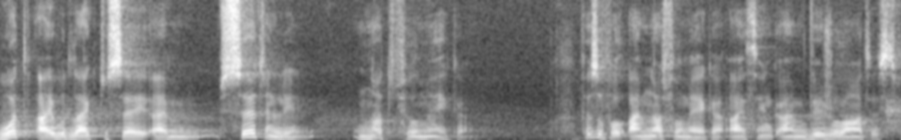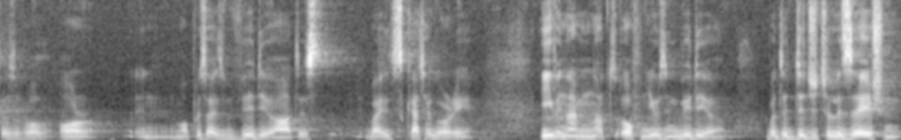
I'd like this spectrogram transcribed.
what I would like to say, I'm certainly not filmmaker. First of all, I'm not filmmaker. I think I'm visual artist, first of all, or in more precise, video artist by its category. Even I'm not often using video, but the digitalization,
